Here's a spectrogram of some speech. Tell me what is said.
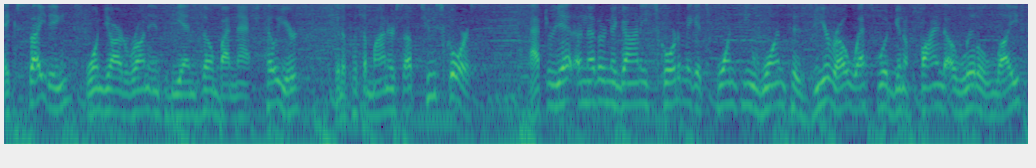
exciting one-yard run into the end zone by Nash Hillier going to put the Miners up two scores. After yet another Negaunee score to make it 21 to 0, Westwood going to find a little life.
